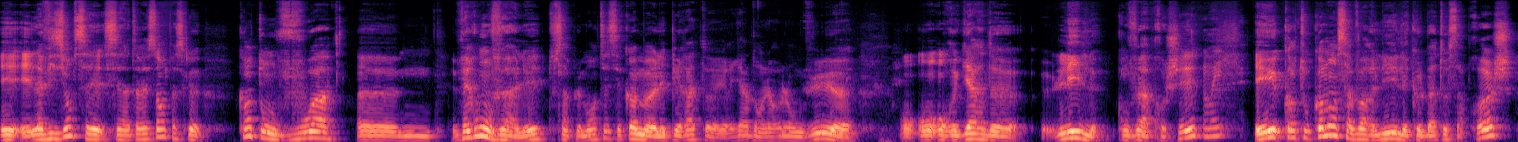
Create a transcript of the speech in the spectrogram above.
Et, et la vision, c'est intéressant parce que quand on voit euh, vers où on veut aller, tout simplement, tu sais, c'est comme les pirates, ils regardent dans leur longue vue, on, on- on regarde l'île qu'on veut approcher, Oui. et quand on commence à voir l'île et que le bateau s'approche,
